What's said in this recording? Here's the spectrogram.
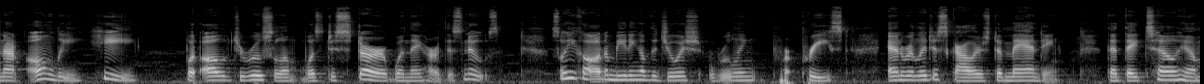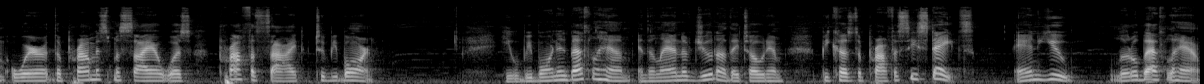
not only he, but all of Jerusalem was disturbed when they heard this news. So he called a meeting of the Jewish ruling pr- priest and religious scholars demanding that they tell him where the promised Messiah was prophesied to be born. He will be born in Bethlehem in the land of Judah, they told him, because the prophecy states, And you, little Bethlehem,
